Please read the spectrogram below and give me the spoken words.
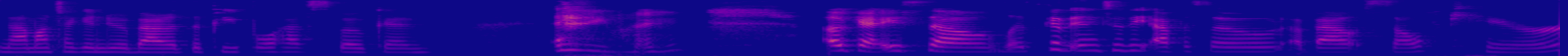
Not much I can do about it. The people have spoken. Anyway, okay, so let's get into the episode about self care.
